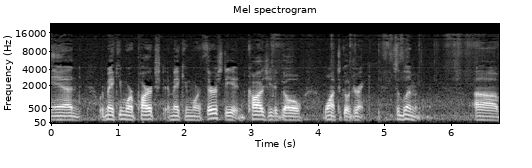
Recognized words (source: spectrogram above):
and would make you more parched and make you more thirsty, and cause you to go want to go drink subliminally. Um,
